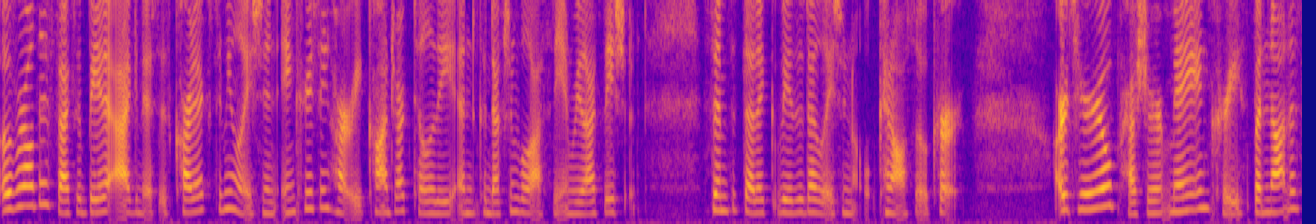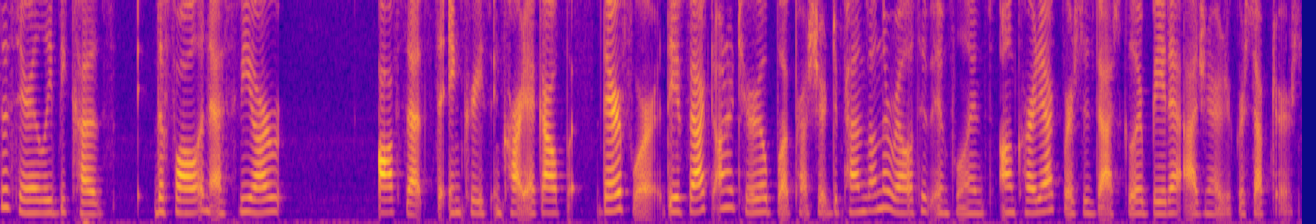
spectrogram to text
Overall, the effect of beta agonists is cardiac stimulation, increasing heart rate, contractility, and conduction velocity, and relaxation. Sympathetic vasodilation can also occur. Arterial pressure may increase, but not necessarily because the fall in SVR offsets the increase in cardiac output. Therefore, the effect on arterial blood pressure depends on the relative influence on cardiac versus vascular beta adrenergic receptors.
